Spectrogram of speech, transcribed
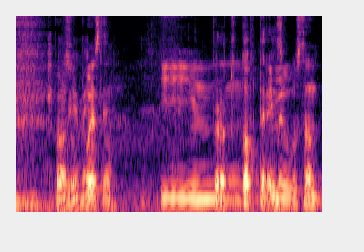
Por supuesto. Y, Pero tu top 3. Me gustan,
